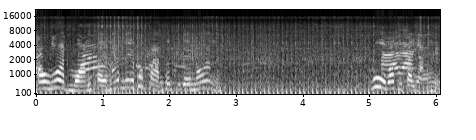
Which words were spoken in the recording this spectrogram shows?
เอาหอดหมอนไปนั่นนี่พ่อป่านเพิ่นสิได้นอนู้ว่าสิไปหยังนี่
